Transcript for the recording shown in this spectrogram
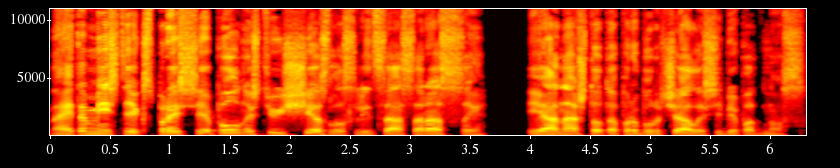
На этом месте экспрессия полностью исчезла с лица Сарассы, и она что-то пробурчала себе под нос.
